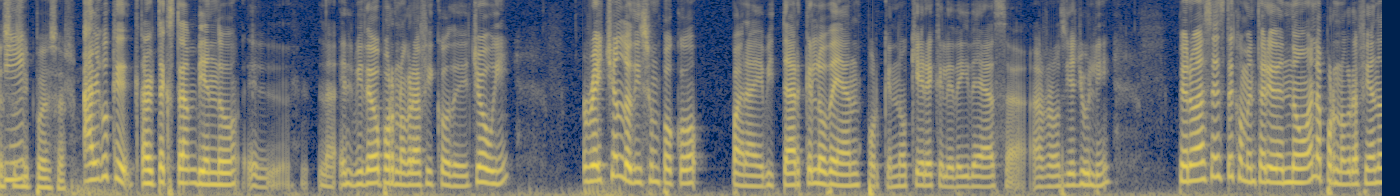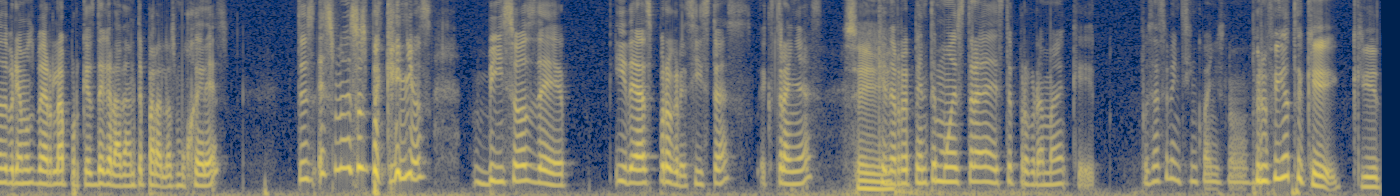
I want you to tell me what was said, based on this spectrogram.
eso Y- sí puede ser. algo que ahorita están viendo el, la- el video pornográfico de Joey, Rachel lo dice un poco para evitar que lo vean porque no quiere que le dé ideas a, a Ross y a Julie. Pero hace este comentario de no, la pornografía no deberíamos verla porque es degradante para las mujeres. Entonces es uno de esos pequeños visos de ideas progresistas extrañas Sí. que de repente muestra este programa que pues hace 25 años no... Pero fíjate que, que,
